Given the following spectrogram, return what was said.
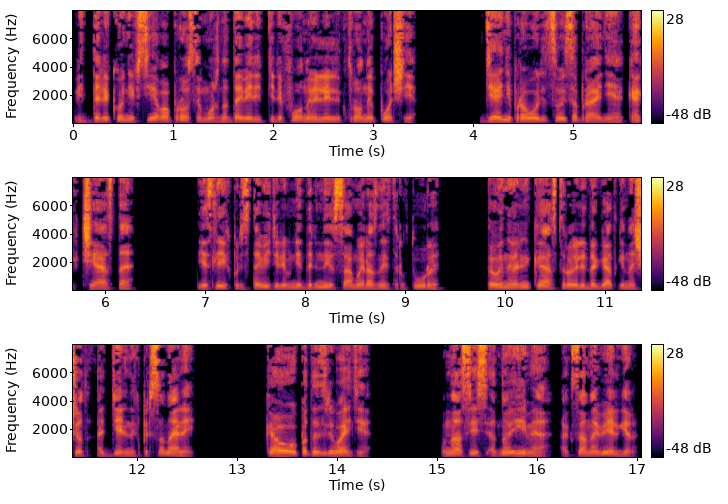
Ведь далеко не все вопросы можно доверить телефону или электронной почте. Где они проводят свои собрания, как часто? Если их представители внедрены в самые разные структуры, то вы наверняка строили догадки насчет отдельных персоналей. Кого вы подозреваете? У нас есть одно имя — Оксана Вельгер.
